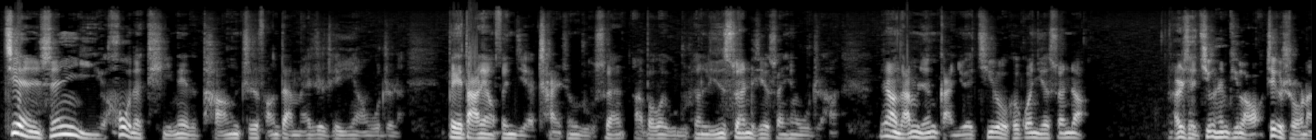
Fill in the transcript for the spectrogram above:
健身以后的体内的糖、脂肪、蛋白质这些营养物质呢，被大量分解产生乳酸啊，包括乳酸、磷酸这些酸性物质啊，让咱们人感觉肌肉和关节酸胀，而且精神疲劳。这个时候呢，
